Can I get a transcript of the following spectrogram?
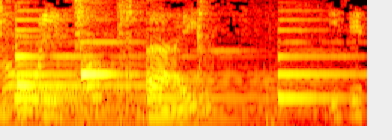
Broccoli soup, guys. This is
